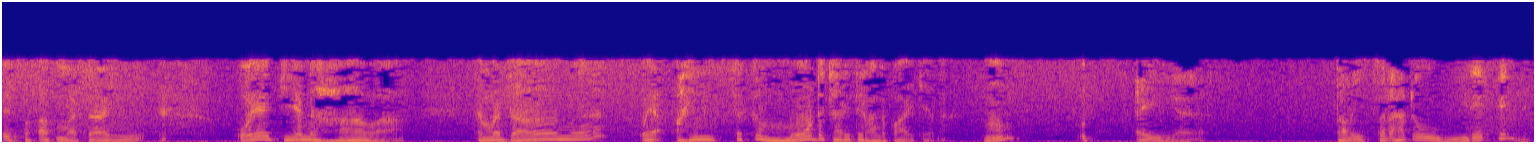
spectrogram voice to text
එපා මචං ඔය කියන හාවා හැමදාම ඔය අහිංසක මෝඩ චරිත රඟපායි කියලා. හ්ම්? ඇයි තව ඉස්සරහට ඌ වීරෙක් වෙන්නේ?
